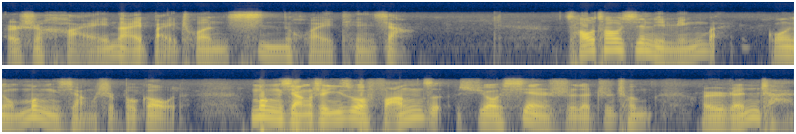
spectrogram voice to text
而是海纳百川、心怀天下。曹操心里明白，光有梦想是不够的。梦想是一座房子，需要现实的支撑，而人才，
